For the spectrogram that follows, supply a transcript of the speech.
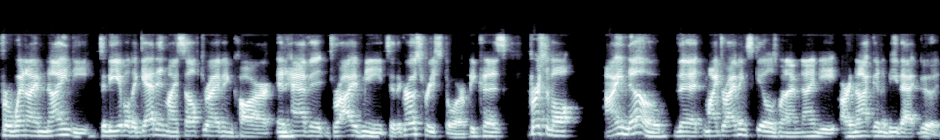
for when I'm 90 to be able to get in my self driving car and have it drive me to the grocery store. Because, first of all, I know that my driving skills when I'm 90 are not going to be that good.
